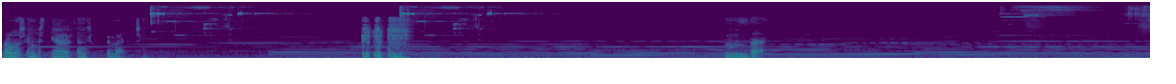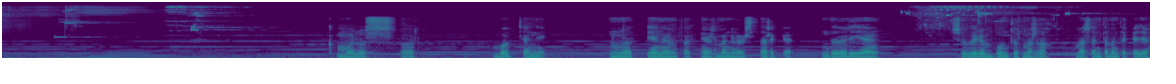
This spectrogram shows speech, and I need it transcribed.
Vamos a investigar el centro primero. ¿sí? Vale. Los Botjani no tienen facciones menores cerca, deberían subir en puntos más, bajo- más lentamente que yo.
